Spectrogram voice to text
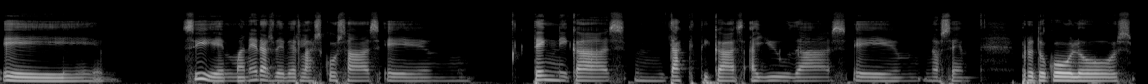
eh, sí, maneras de ver las cosas, eh, técnicas, mm, tácticas, ayudas, no sé, protocolos,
